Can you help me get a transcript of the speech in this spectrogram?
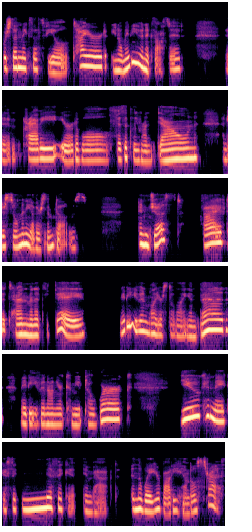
which then makes us feel tired, you know, maybe even exhausted um, crabby, irritable, physically run down, and just so many other symptoms. And just five to 10 minutes a day, maybe even while you're still lying in bed, maybe even on your commute to work, you can make a significant impact in the way your body handles stress.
